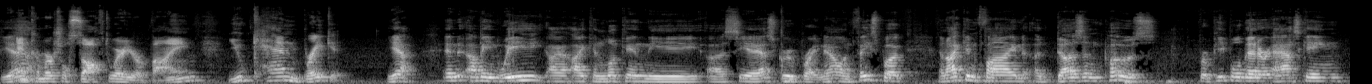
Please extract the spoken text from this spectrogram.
Yeah. and commercial software you're buying. You can break it. Yeah, and I mean, we I, I can look in the uh, CAS group right now on Facebook, and I can find a dozen posts for people that are asking,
